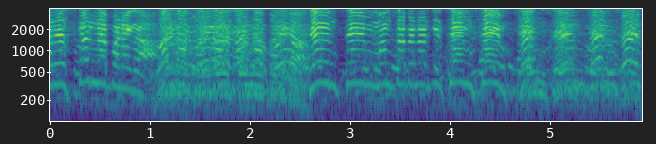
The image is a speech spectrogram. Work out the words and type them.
अरेस्ट करना पड़ेगा। Shame shame Mamata Banerjee shame shame. Shame shame shame shame.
